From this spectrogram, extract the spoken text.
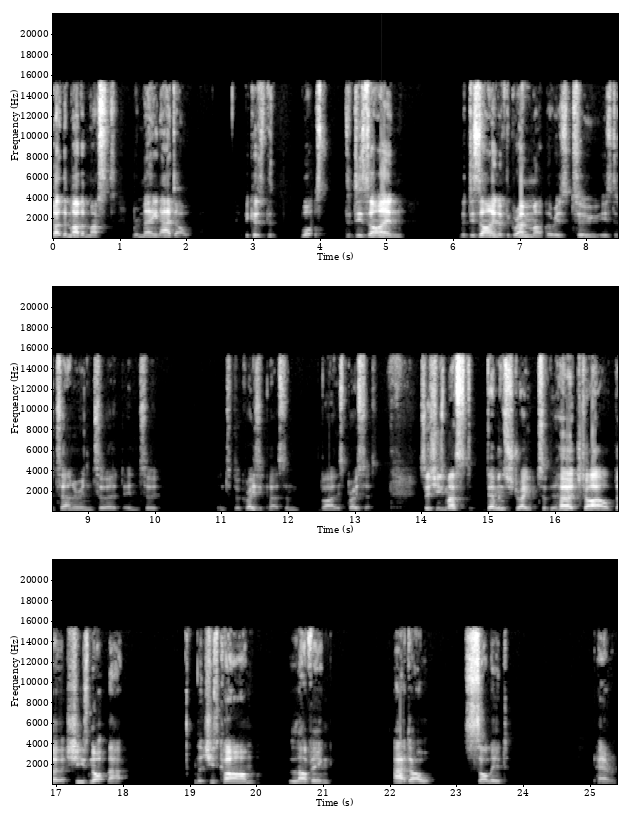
like the mother must remain adult because the what's the design the design of the grandmother is to is to turn her into a into into a crazy person via this process. So she must demonstrate to her child that she's not that, that she's calm, loving, adult, solid, parent.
